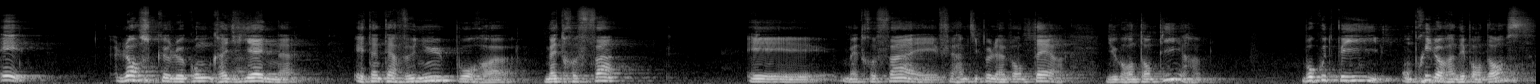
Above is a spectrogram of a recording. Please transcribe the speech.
Et lorsque le Congrès de Vienne est intervenu pour euh, mettre fin et mettre fin et faire un petit peu l'inventaire du Grand Empire, beaucoup de pays ont pris leur indépendance,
